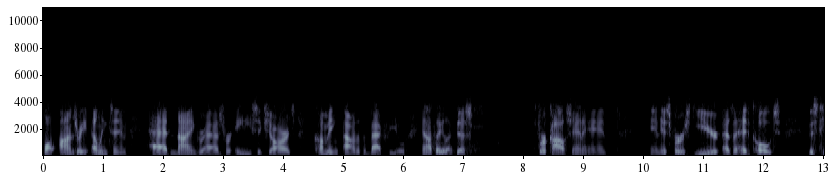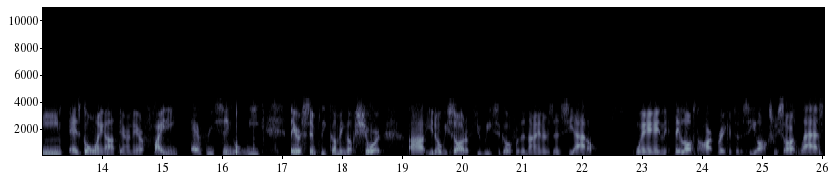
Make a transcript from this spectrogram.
while Andre Ellington had nine grabs for 86 yards coming out of the backfield. And I'll tell you like this for Kyle Shanahan in his first year as a head coach, this team is going out there and they're fighting every single week. They are simply coming up short. Uh, you know, we saw it a few weeks ago for the Niners in Seattle when they lost a heartbreaker to the Seahawks. We saw it last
